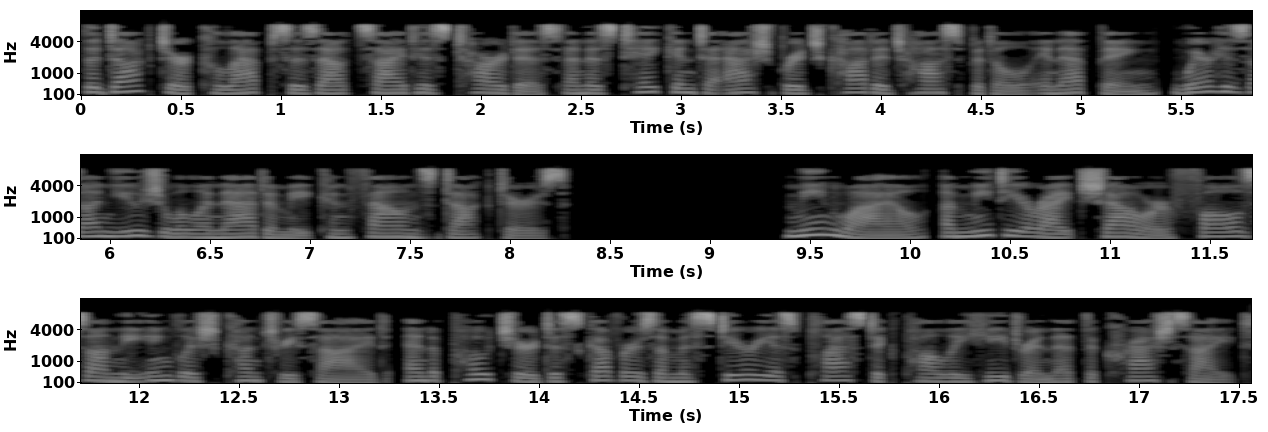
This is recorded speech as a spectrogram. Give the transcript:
The Doctor collapses outside his TARDIS and is taken to Ashbridge Cottage Hospital in Epping, where his unusual anatomy confounds doctors. Meanwhile, a meteorite shower falls on the English countryside, and a poacher discovers a mysterious plastic polyhedron at the crash site.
